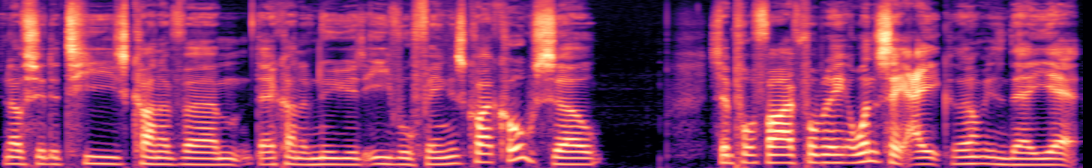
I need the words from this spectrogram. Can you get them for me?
And obviously the tease kind of um, their kind of New Year's Evil thing is quite cool. So seven point five probably. I wouldn't say eight because I don't think there yet.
